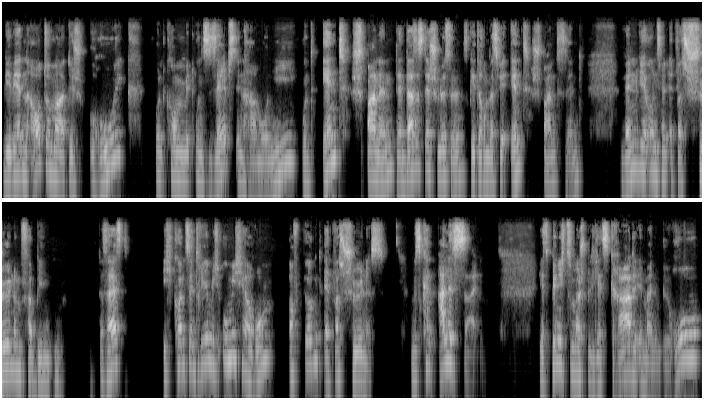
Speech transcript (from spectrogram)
wir werden automatisch ruhig und kommen mit uns selbst in Harmonie und entspannen, denn das ist der Schlüssel. Es geht darum, dass wir entspannt sind, wenn wir uns mit etwas Schönem verbinden. Das heißt, ich konzentriere mich um mich herum auf irgendetwas Schönes. Und es kann alles sein. Jetzt bin ich zum Beispiel jetzt gerade in meinem Büro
